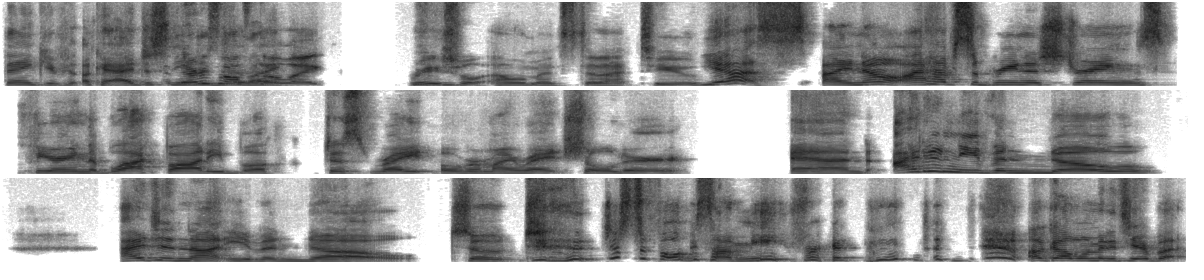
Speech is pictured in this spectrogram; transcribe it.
thank you. For, okay, I just need there's to also like, like racial elements to that too. yes, I know. I have Sabrina Strings fearing the black body book just right over my right shoulder. And I didn't even know, I did not even know. So just to focus on me for a couple minutes here, but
